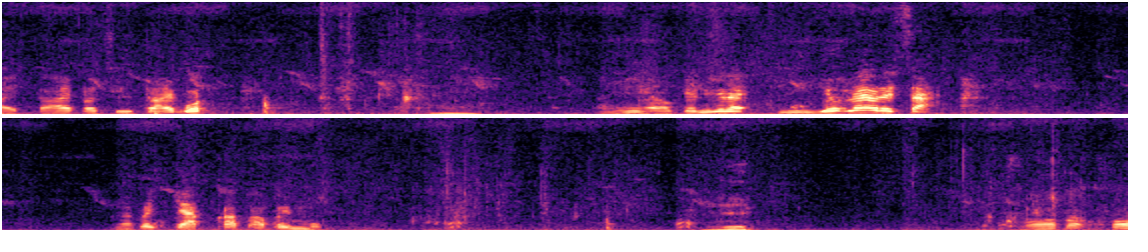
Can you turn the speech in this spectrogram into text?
ายตายปลาซิวตายบดอันนี้เอาแค่นี้แหละมีเยอะแล้วเลยสะแล้วไปจับครับเอาไปหมกคอก็คอ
